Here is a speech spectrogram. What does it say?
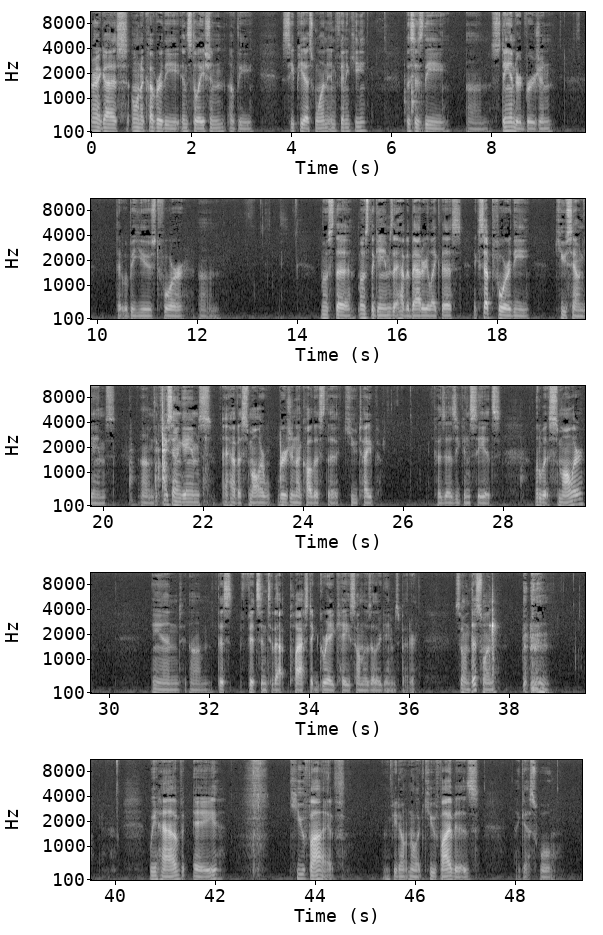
Alright guys, I want to cover the installation of the CPS-1 Infinikey. This is the um, standard version that would be used for um, most the most of the games that have a battery like this, except for the Q-Sound games. Um, the Q-Sound games, I have a smaller version. I call this the Q-Type because as you can see it's a little bit smaller and um, this fits into that plastic gray case on those other games better. So in this one, we have a Q5. If you don't know what Q5 is, I guess we'll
